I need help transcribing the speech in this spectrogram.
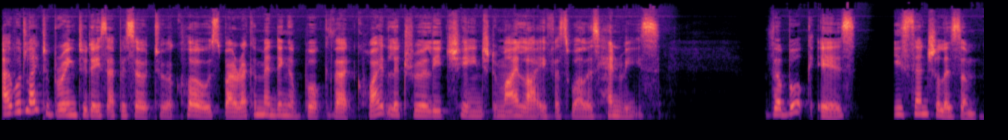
I would like to bring today's episode to a close by recommending a book that quite literally changed my life as well as Henry's. The book is Essentialism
